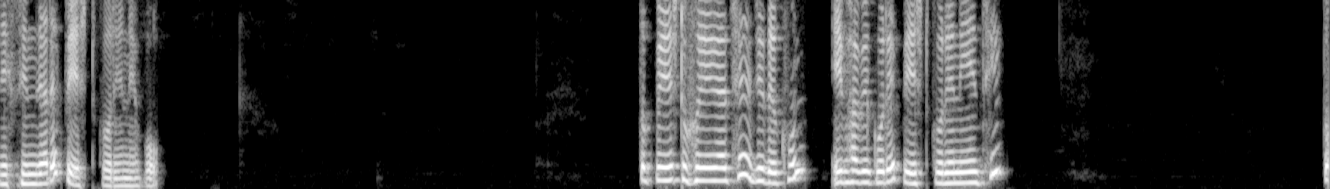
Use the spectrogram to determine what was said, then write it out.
মিক্সিং জারে পেস্ট করে নেব। তো পেস্ট হয়ে গেছে যে দেখুন এইভাবে করে পেস্ট করে নিয়েছি। তো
